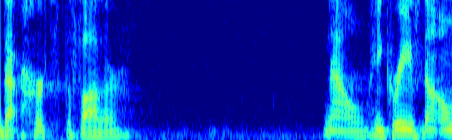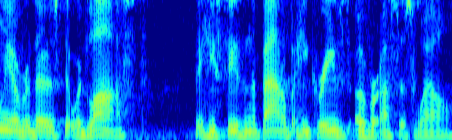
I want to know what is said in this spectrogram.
that hurts the Father. Now, he grieves not only over those that were lost that he sees in the battle, but he grieves over us as well.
